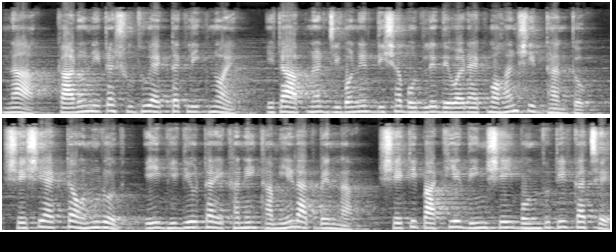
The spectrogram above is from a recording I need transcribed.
না, কারণ এটা শুধু একটা ক্লিক নয়, এটা আপনার জীবনের দিশা বদলে দেওয়ার এক মহান সিদ্ধান্ত। শেষে একটা অনুরোধ, এই ভিডিওটা এখানেই থামিয়ে রাখবেন না। সেটি পাঠিয়ে দিন সেই বন্ধুটির কাছে,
